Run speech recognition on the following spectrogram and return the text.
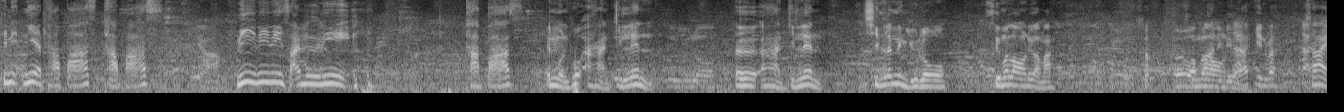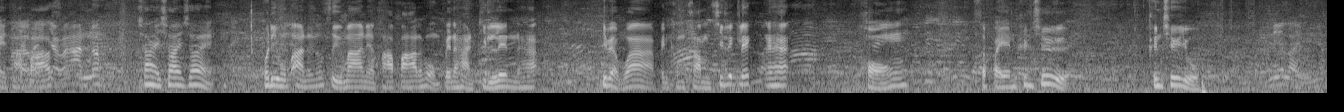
ที่นี่เนี่ยทาปาส ทาปาสนี่นี่นี่สายมือนี่ ทาปาส เป็นเหมือนพวกอาหารกินเล่น หนึ่งยูโรเอออาหารกินเล่น ชิ้นละหนึ่งยูโร ซื้อมาลองดีกว่ามา เออซื้อมาลองดีกว่ากินปะใช่ทาปาส อย่างละอันเนาะใช่ใช่ใช่พอดีผมอ่านในหนังสือมาเนี่ยทาปานะผมเป็นอาหารกินเล่นนะฮะที่แบบว่าเป็นคำๆชิ้นเล็ก ๆ นะฮะของสเปนขึ้นชื่อ ขึ้นชื่ออยู่ นี่อะไรวะเนี่ย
